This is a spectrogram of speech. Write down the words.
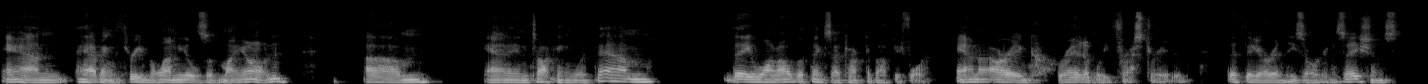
And having three millennials of my own, um, and in talking with them, they want all the things I talked about before and are incredibly frustrated that they are in these organizations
